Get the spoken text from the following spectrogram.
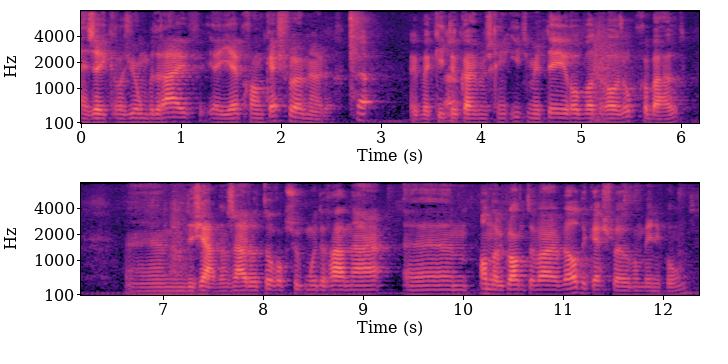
En zeker als jong bedrijf, ja, je hebt gewoon cashflow nodig. Ja. Kijk, bij Kito Ja. kan je misschien iets meer teren op wat er al is opgebouwd. Ehm, dus ja, dan zouden we toch op zoek moeten gaan naar ehm, andere klanten waar wel de cashflow van binnenkomt.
